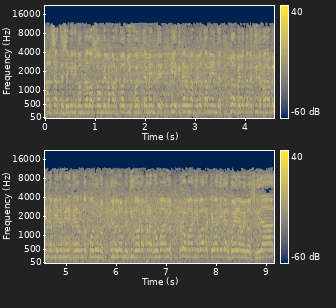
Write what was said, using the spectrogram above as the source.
Alzate se viene contra dos hombres, lo marcó allí fuertemente y le quitaron la pelota a. La pelota metida para Mena, viene Mena, quedaron dos por uno. El balón metido ahora para Romario. Romario Ibarra que va a llegar, buena velocidad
